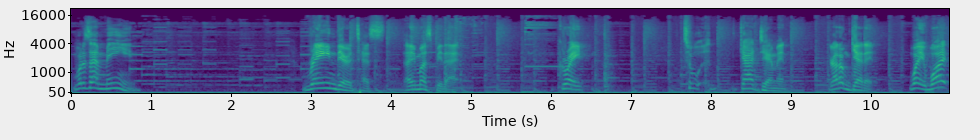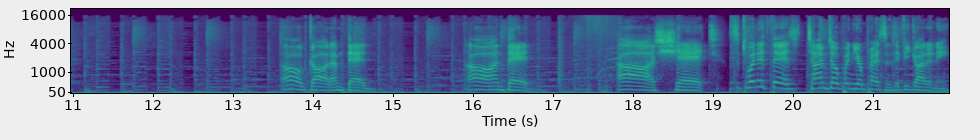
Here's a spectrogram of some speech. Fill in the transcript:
What does that mean? Reindeer test. It must be that. Great. To, God damn it. I don't get it. Wait, what? Oh god, I'm dead. Oh, I'm dead. Ah, oh, shit. It's the 23rd. Time to open your presents if you got any.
